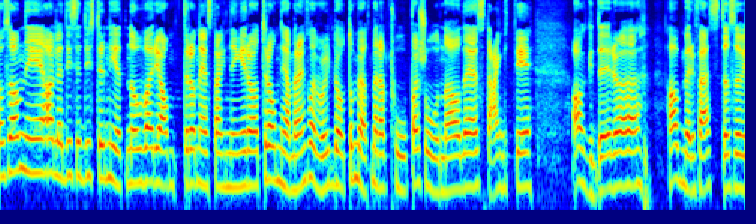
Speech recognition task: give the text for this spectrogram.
og sånn i alle disse dystre nyhetene om varianter og nedstengninger, og trondheimerne får vel ikke lov til å møte mer enn to personer, og det er stengt i Agder og Hammerfest osv.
